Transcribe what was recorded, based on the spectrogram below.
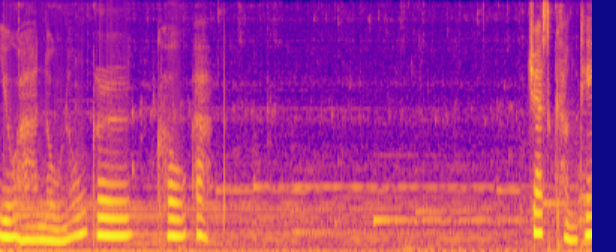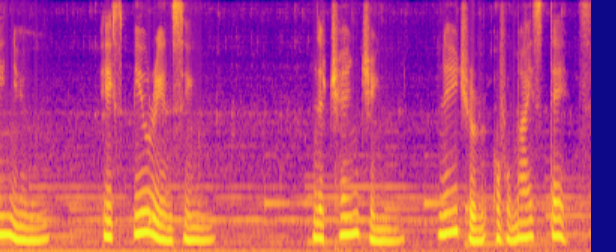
you are no longer caught up. Just continue experiencing the changing nature of my states.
